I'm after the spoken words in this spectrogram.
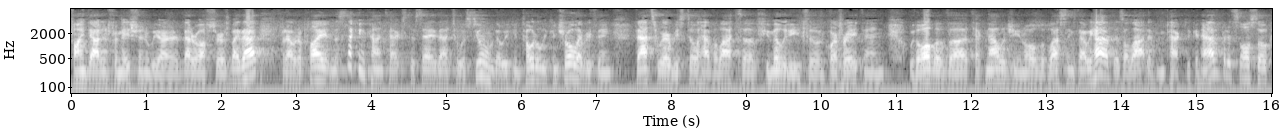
find out information, we are better off served by that, but I would apply it in the second context to say that to assume assume that we can totally control everything, that's where we still have a lot of humility to incorporate. And with all of the technology and all of the blessings that we have, there's a lot of impact we can have, but it's also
